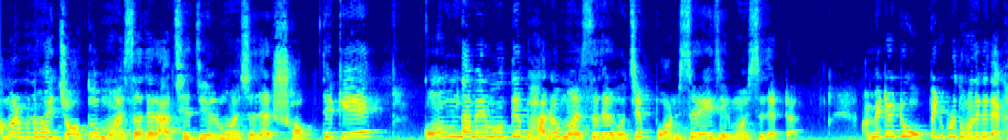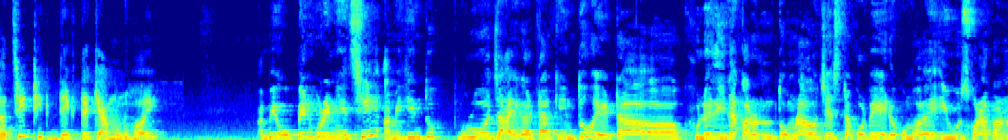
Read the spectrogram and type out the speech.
আমার মনে হয় যত ময়েশ্চারাইজার আছে জেল ময়েশ্চারাইজার সব থেকে কম দামের মধ্যে ভালো ময়েশ্চারাইজার হচ্ছে পন্ডসের এই জেল ময়েশ্চারাইজারটা আমি এটা একটু ওপেন করে তোমাদেরকে দেখাচ্ছি, ঠিক দেখতে কেমন হয়। আমি ওপেন করে নিয়েছি। আমি কিন্তু পুরো জায়গাটা কিন্তু এটা খুলে দিই না। কারণ তোমরাও চেষ্টা করবে এরকমভাবে ইউজ করার। কারণ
